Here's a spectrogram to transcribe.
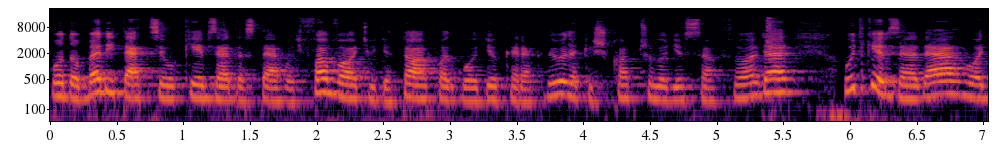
mondom, meditáció, képzeld azt el, hogy fa vagy, hogy a talpadból gyökerek nőnek, és kapcsolódj össze a földdel. Úgy képzeld el, hogy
